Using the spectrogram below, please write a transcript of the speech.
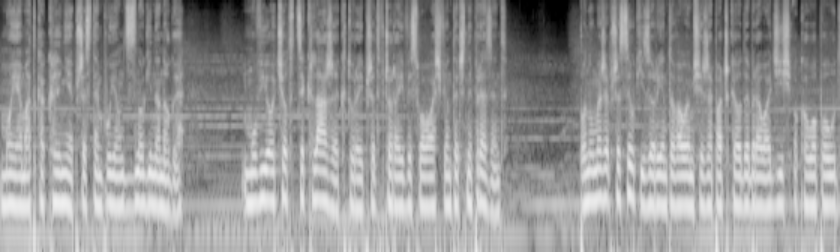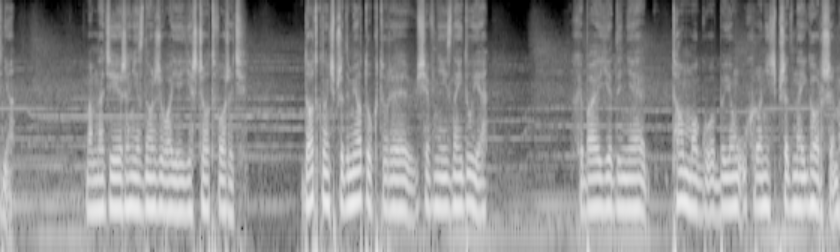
Moja matka klnie, przestępując z nogi na nogę. Mówi o ciotce Klarze, której przedwczoraj wysłała świąteczny prezent. Po numerze przesyłki zorientowałem się, że paczkę odebrała dziś około południa. Mam nadzieję, że nie zdążyła jej jeszcze otworzyć. Dotknąć przedmiotu, który się w niej znajduje. Chyba jedynie to mogłoby ją uchronić przed najgorszym.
